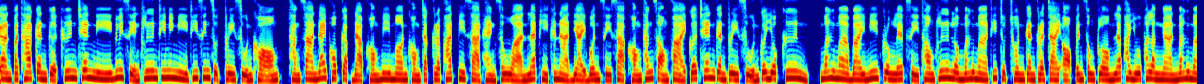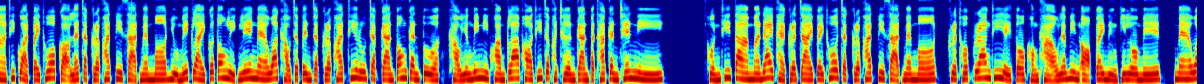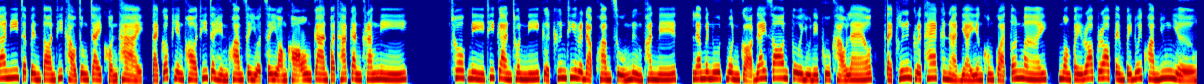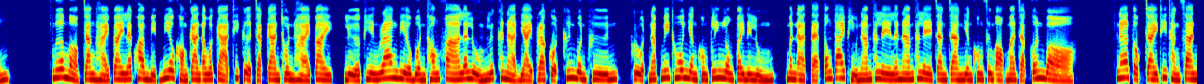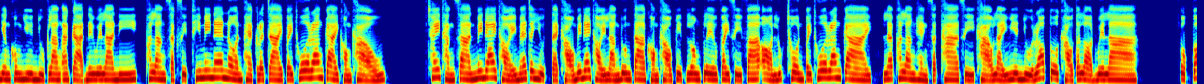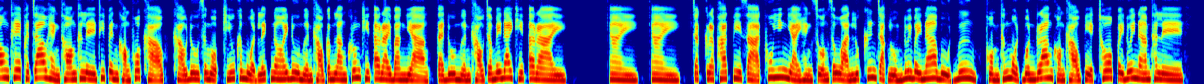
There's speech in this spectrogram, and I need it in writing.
การปะทะกันเกิดขึ้นเช่นนี้ด้วยเสียงคลื่นที่ไม่มีที่สิ้นสุดตรีศูนย์ของ ถังซานได้พบกับดาบของบีมอนของจักรพรรดิปีศาจแห่งสวรรค์และผีขนาดใหญ่บนศีรษะของทั้งสองฝ่ายก็เช่นกันตรีศูนย์ก็ยกขึ้น มหึมาใบมีดกรงเล็บสีทองคลื่นลมมหึมาที่จุดชนกันกระจายออกเป็นทรงกลมและพายุพลังงานมหึมาที่กวาดไปทั่วเกาะและจักรพรรดิปีศาจแมมมอสอยู่ไม่ไกลก็ต้องหลีกเลี่ยงแม้ว่าเขาจะเป็นจักรพรรดิที่รู้จักการป้องกันตัว เขายังไม่มีความกล้าพอที่จะเผชิญการปะทะกันเช่นนี้ ผลที่ตามมาได้แผ่กระจายไปทั่วจักกรพรรดิปีศาจแมมมอสกระทบร่างที่ใหญ่โตของเขาและบินออกไปหนึ่งกิโลเมตร แม้ว่านี่จะเป็นตอนที่เขาจงใจขนถ่าย แต่ก็เพียงพอที่จะเห็นความสยดสยองขององค์การปะทะกันครั้งนี้ โชคดีที่การชนนี้เกิดขึ้นที่ระดับความสูง 1,000 เมตร และมนุษย์บนเกาะได้ซ่อนตัวอยู่ในภูเขาแล้ว แต่คลื่นกระแทกขนาดใหญ่ยังคงกวาดต้นไม้ มองไปรอบๆเต็มไปด้วยความยุ่งเหยิง เมื่อหมอกจางหายไปและความบิดเบี้ยวของการอวกาศที่เกิดจากการชนหายไป เหลือเพียงร่างเดียวบนท้องฟ้าและหลุมลึกขนาดใหญ่ปรากฏขึ้นบนพื้น กรวดนับไม่ถ้วนยังคงกลิ้งลงไปในหลุม มันอาจแตะต้องใต้ผิวน้ำทะเลและน้ำทะเลจางๆ ยังคงซึมออกมาจากก้นบ่อน่าตกใจที่ถังซานยังคงยืนอยู่กลางอากาศในเวลานี้ พลังศักดิ์สิทธิ์ที่ไม่แน่นอนแผ่กระจายไปทั่วร่างกายของเขา ใช่ถังซานไม่ได้ถอยแม้จะหยุดแต่เขาไม่ได้ถอยหลังดวงตาของเขาปิดลงเปลวไฟสีฟ้าอ่อนลุกโชนไปทั่วร่างกาย และพลังแห่งศรัทธาสีขาวไหลเวียนอยู่รอบตัวเขาตลอดเวลา ปกป้องเทพเจ้าแห่งท้องทะเลที่เป็นของพวกเขา เขาดูสงบคิ้วขมวดเล็กน้อยดูเหมือนเขากำลังครุ่นคิดอะไรบางอย่าง แต่ดูเหมือนเขาจะไม่ได้คิดอะไร ไอ ไอ จักรพรรดิปีศาจผู้ยิ่งใหญ่แห่งสวงสวรรค์ลุกขึ้นจากหลุมด้วยใบหน้าบูดบึ้ง ผมทั้งหมดบนร่างของเขาเปียกโชกไปด้วยน้ำทะเล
